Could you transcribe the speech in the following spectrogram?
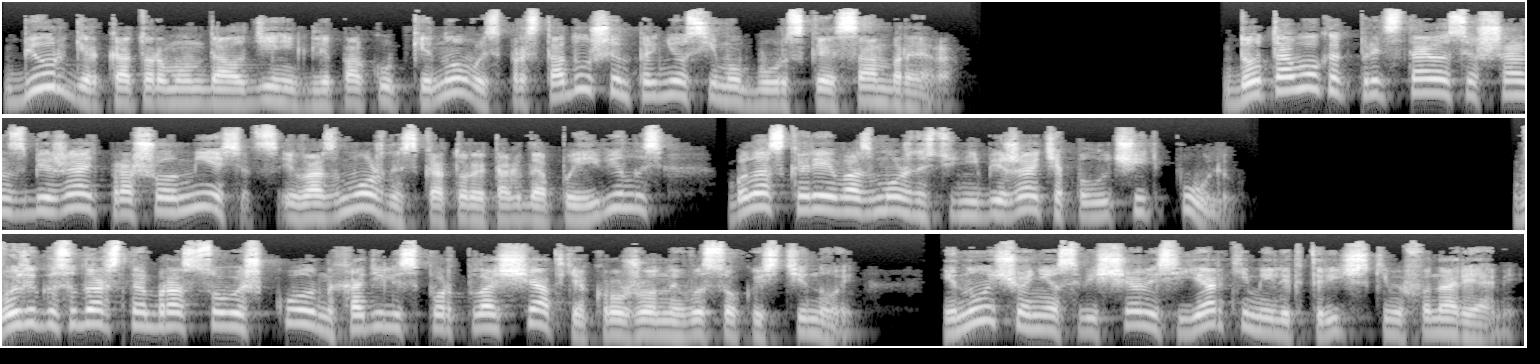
Бюргер, которому он дал денег для покупки новой, с простодушием принес ему бурское сомбреро. До того, как представился шанс сбежать, прошел месяц, и возможность, которая тогда появилась, была скорее возможностью не бежать, а получить пулю. Возле государственной образцовой школы находились спортплощадки, окруженные высокой стеной, и ночью они освещались яркими электрическими фонарями.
